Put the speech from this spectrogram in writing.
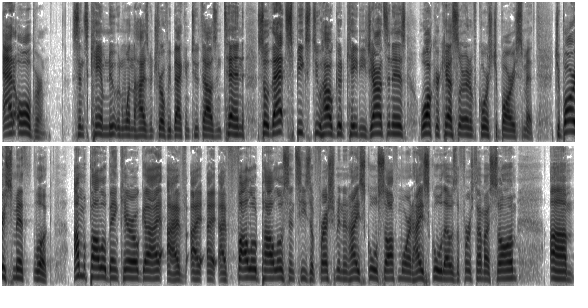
at Auburn since Cam Newton won the Heisman Trophy back in 2010. So that speaks to how good KD Johnson is, Walker Kessler, and of course Jabari Smith. Jabari Smith, look, I'm a Paolo Banchero guy. I've I, I, have followed Paolo since he's a freshman in high school, sophomore in high school. That was the first time I saw him. Um,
